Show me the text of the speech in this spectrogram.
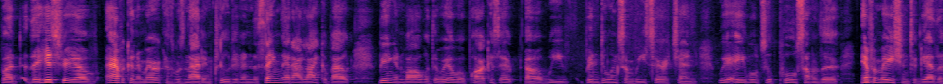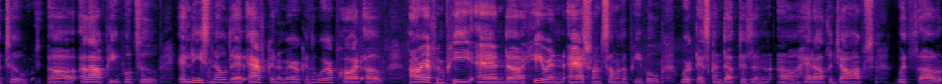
But the history of African Americans was not included. And the thing that I like about being involved with the railroad park is that uh, we've been doing some research and we're able to pull some of the information together to uh, allow people to at least know that African Americans were a part of RF&P and uh, here in Ashland, some of the people worked as conductors and uh, had other jobs with uh,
